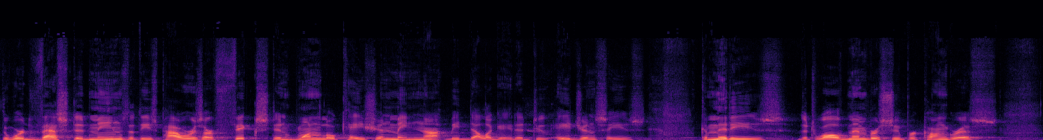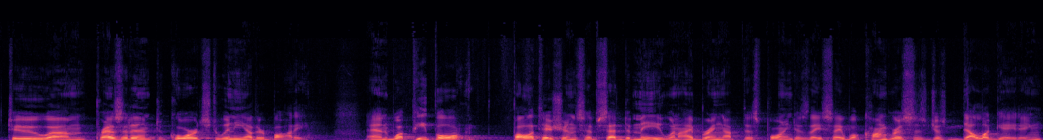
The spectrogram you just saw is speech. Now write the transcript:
The word vested means that these powers are fixed in one location, may not be delegated to agencies, committees, the 12 member super Congress, to um, president, to courts, to any other body. And what people politicians have said to me when I bring up this point is they say, well, Congress is just delegating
